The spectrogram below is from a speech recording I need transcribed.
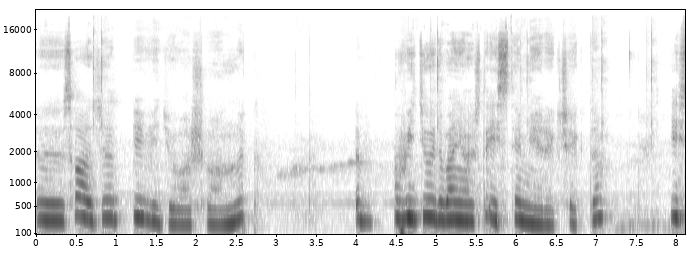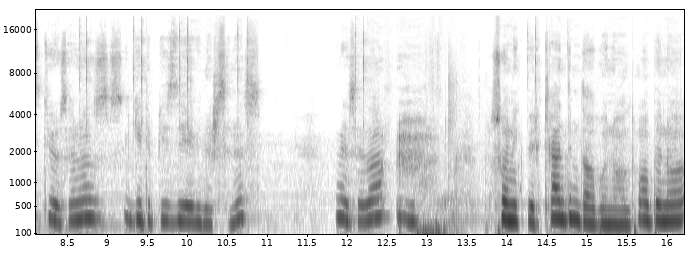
e, sadece bir video var şu anlık. E, bu videoyu da ben yanlışta istemeyerek çektim. İstiyorsanız gidip izleyebilirsiniz. Mesela Sonic 1 kendim de abone oldum. Abone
